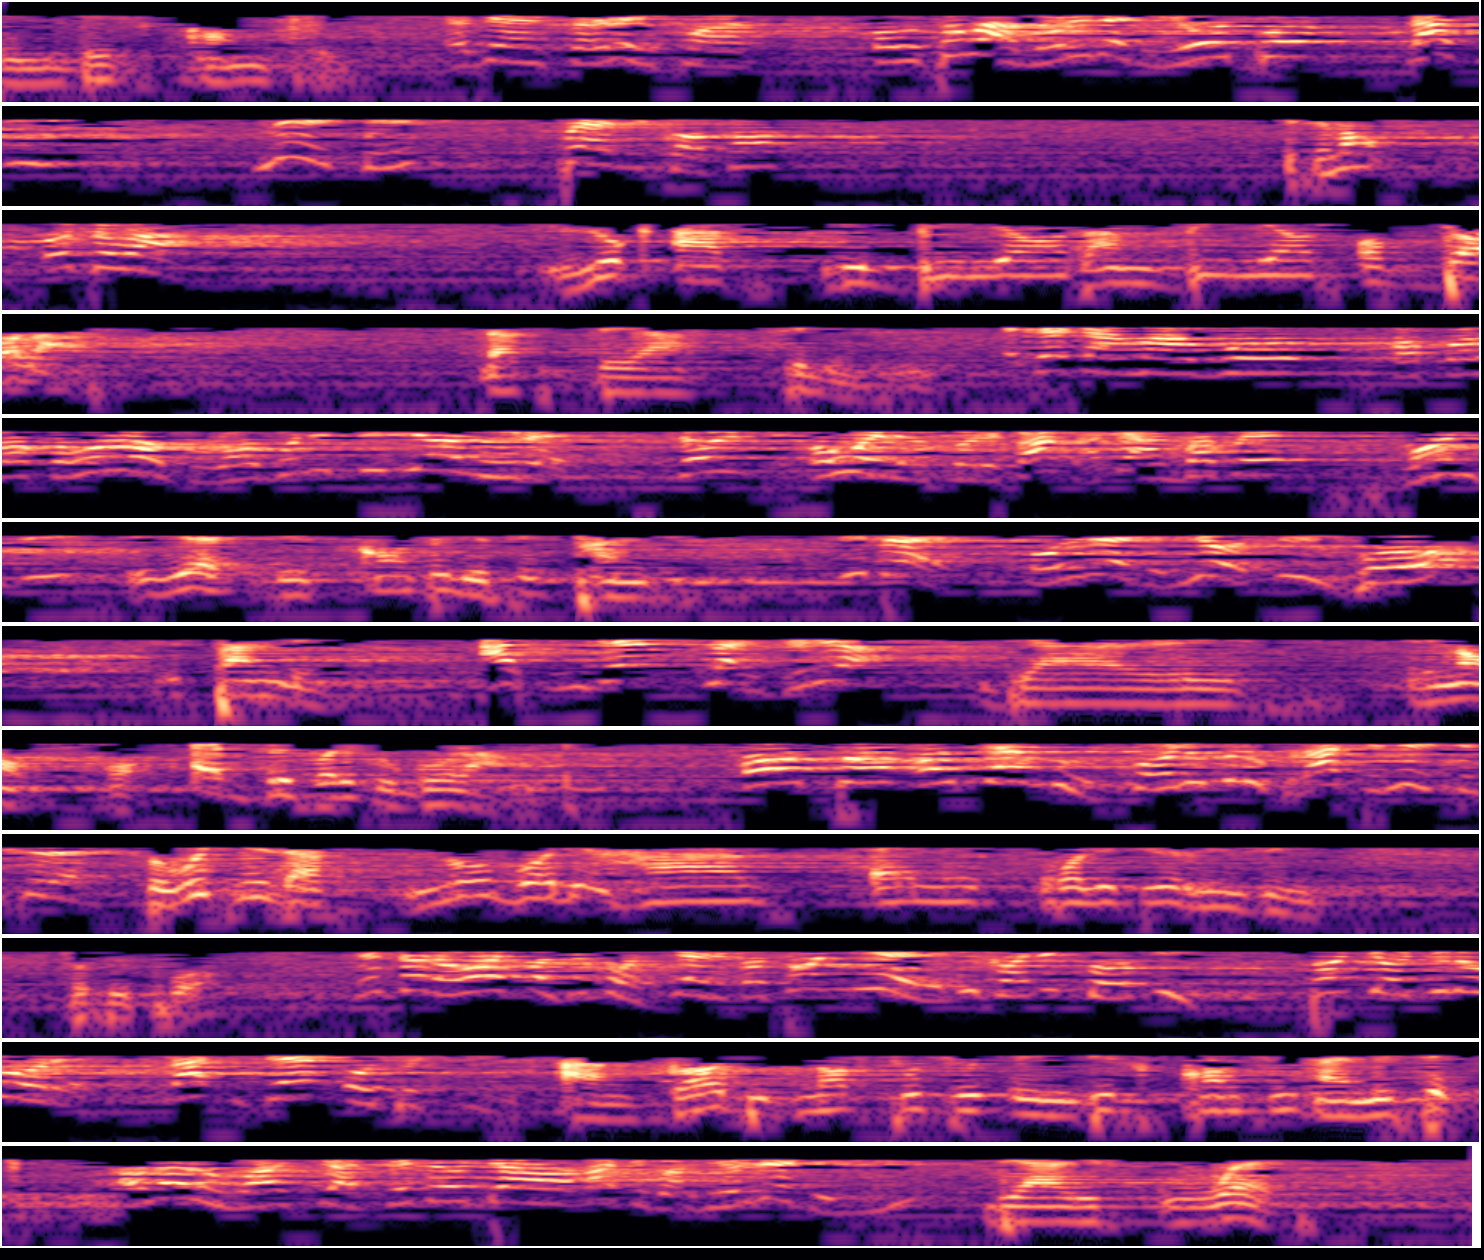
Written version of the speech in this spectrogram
in this country. Ẹ jẹ́ ń sọ eléyìí fún wa. Ohun tó wà lórílẹ̀-èdè yóò tó láti ní ìpín fún ẹnì kọ̀ọ̀kan. Enough. Ó tó wà. Look at the billions and billions of dollars that they are stealing. Jẹ́ ká máa wo ọ̀pọ̀lọpọ̀ owó rọ̀gùnrọ̀gùn ní bílíọ̀nù rẹ̀ lórí owó ilẹ̀ òkèèrè pàápàá tí a gbọ́ pé wọ́n jí. Yet the country is still standing. Síbẹ̀ orílẹ̀-èdè yóò tí ì standing. A sì jẹ́ Nàìjíríà. There is enough for everybody to go round. Ó tó ó sẹ́kù fún olúkúlùkù láti ní ìkíni rẹ̀. So which means that nobody has any quality reason to be poor. Nítorí wọ́n kàn sí kò sí ẹnìkan tó ní èrèdí kan ní gbòógì tó jẹ́ ojúlówó rẹ̀ láti jẹ́ òjòjì. And God did not put you in this country by mistake. Ọlọ́run wá ṣe àṣeyọrí ó dá ọ láti wà ní orílẹ̀-èdè yìí. There is wealth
